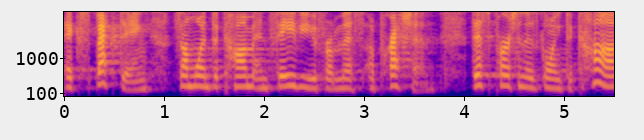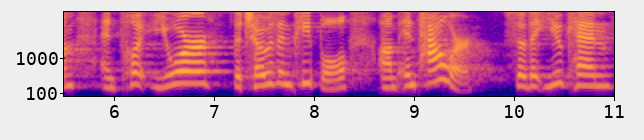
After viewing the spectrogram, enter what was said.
expecting someone to come and save you from this oppression. This person is going to come and put your, the chosen people, um, in power so that you can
